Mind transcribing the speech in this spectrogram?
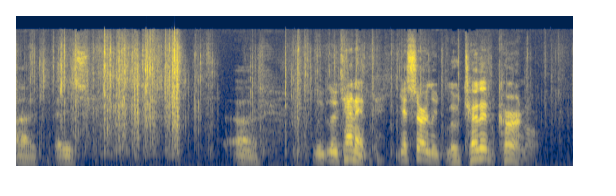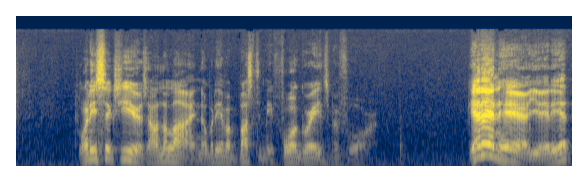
I, uh, that is. Uh, Lieutenant. Yes, sir. Lieu- Lieutenant Colonel. 26 years on the line. Nobody ever busted me four grades before. Get in here, you idiot.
